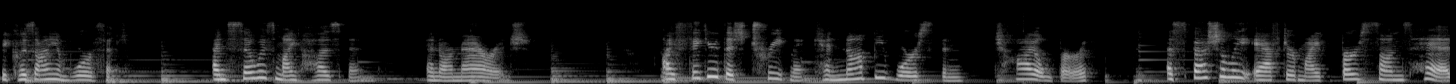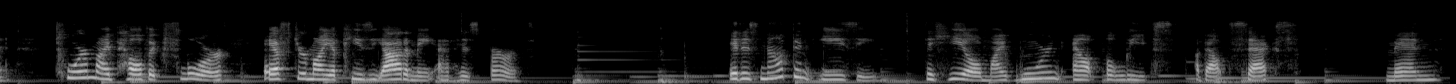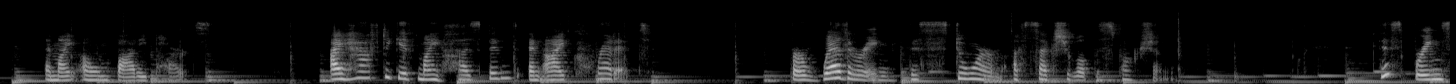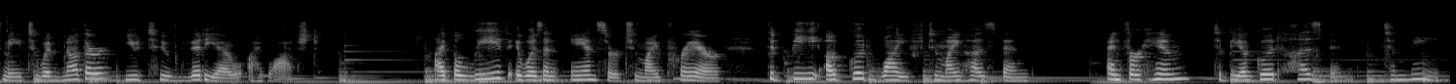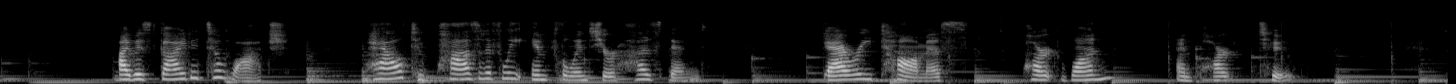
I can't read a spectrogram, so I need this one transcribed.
because I am worth it, and so is my husband and our marriage. I figure this treatment cannot be worse than childbirth, especially after my first son's head tore my pelvic floor after my episiotomy at his birth. It has not been easy to heal my worn out beliefs about sex, men, and my own body parts. I have to give my husband and I credit for weathering this storm of sexual dysfunction. This brings me to another YouTube video I watched. I believe it was an answer to my prayer to be a good wife to my husband and for him to be a good husband to me. I was guided to watch How to Positively Influence Your Husband, Gary Thomas, Part 1 and Part 2.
